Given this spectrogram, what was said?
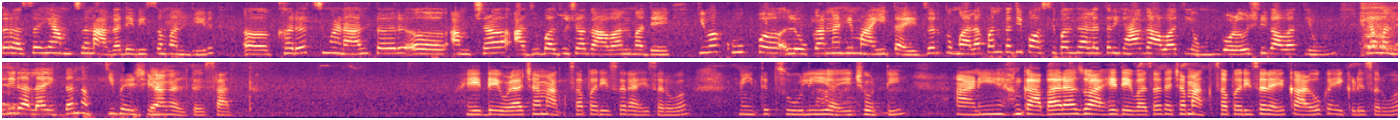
तर असं हे आमचं नागादेवीचं मंदिर. खरंच म्हणाल तर आमच्या आजूबाजूच्या गावांमध्ये किंवा खूप लोकांना हे माहीत आहे. जर तुम्हाला पण कधी पॉसिबल झालं तर ह्या गावात येऊन गोळवशी गावात येऊन या मंदिराला एकदा नक्की भेट शिणा घालतोय सात. हे देवळाच्या मागचा परिसर आहे सर्व. आणि इथे चुली आहे छोटी. आणि गाभारा जो आहे देवाचा त्याच्या मागचा परिसर आहे. काळोख इकडे सर्व.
